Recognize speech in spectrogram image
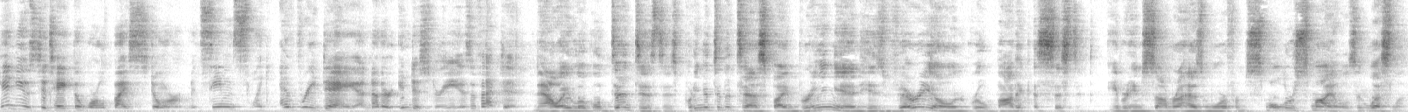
continues to take the world by storm. It seems like every day another industry is affected. Now, a local dentist is putting it to the test by bringing in his very own robotic assistant. Ibrahim Samra has more from Smoler Smiles in Westland.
